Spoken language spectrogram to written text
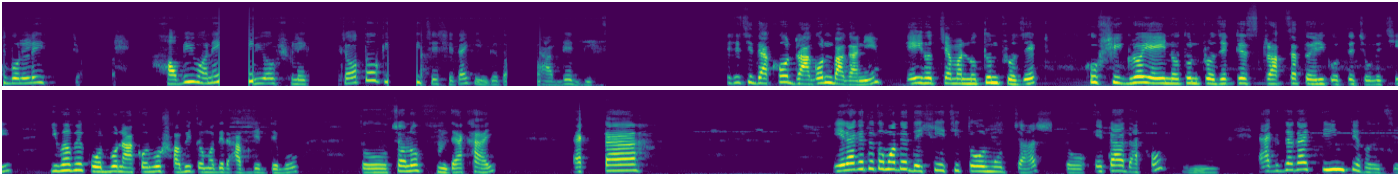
বললেই হবি মানে of সুলেখা। যত কিছু সেটা কিন্তু আপডেট দিচ্ছে। এসেছি দেখো ড্রাগন বাগানে। এই হচ্ছে আমার নতুন প্রজেক্ট খুব শীঘ্রই এই নতুন প্রজেক্টের স্ট্রাকচার তৈরি করতে চলেছি। কীভাবে করব, না করব, সবই তোমাদের আপডেট দেব। তো চলো দেখাই। একটা এর আগে তো তোমাদের দেখিয়েছি তরমুজ চাষ। তো এটা দেখো এক জায়গায় তিনটে হয়েছে।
